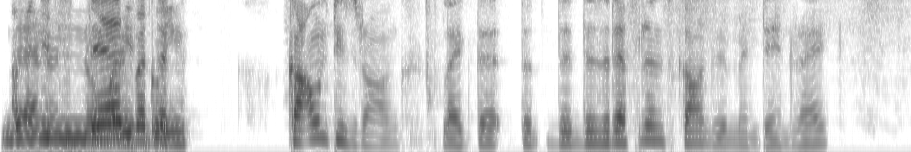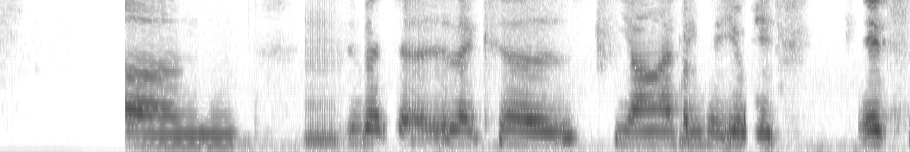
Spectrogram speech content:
then I mean, nobody's there, going. count is wrong. Like the, the, the there's a reference count we maintain, right? Um. But uh, like uh, Yang, I think you mean it's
